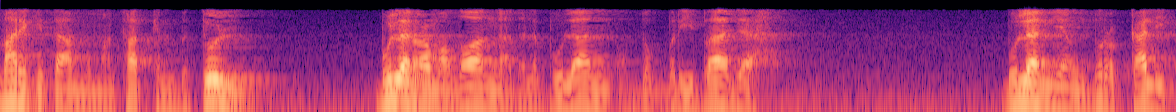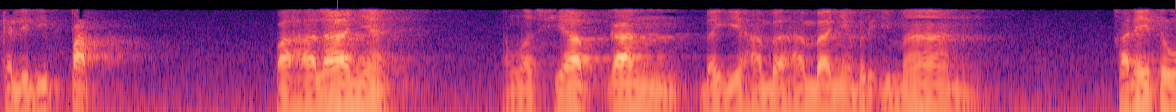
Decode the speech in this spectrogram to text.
mari kita memanfaatkan betul bulan Ramadan adalah bulan untuk beribadah. Bulan yang berkali-kali lipat pahalanya Allah siapkan bagi hamba-hambanya beriman. Karena itu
